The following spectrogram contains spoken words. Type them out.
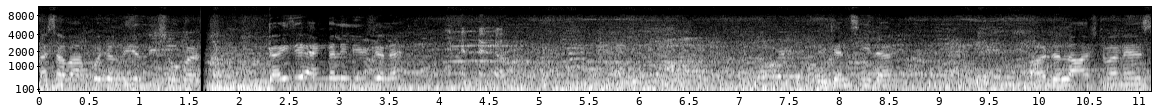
मैं सब आपको जल्दी जल्दी शो कर गाइस ये एंगल इल्यूशन है। यू कैन सी दैट और the last one is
